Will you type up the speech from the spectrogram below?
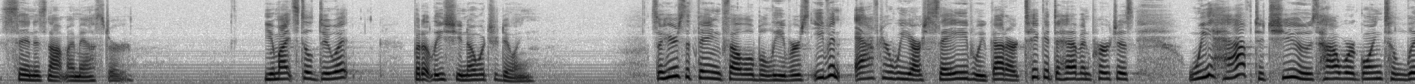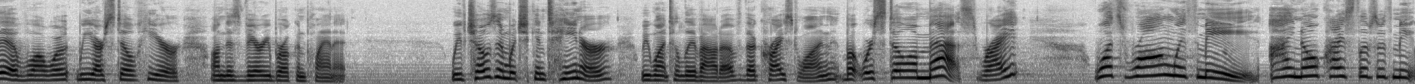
sin is not my master. You might still do it, but at least you know what you're doing. So here's the thing, fellow believers even after we are saved, we've got our ticket to heaven purchased, we have to choose how we're going to live while we are still here on this very broken planet. We've chosen which container we want to live out of, the Christ one, but we're still a mess, right? What's wrong with me? I know Christ lives with me.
